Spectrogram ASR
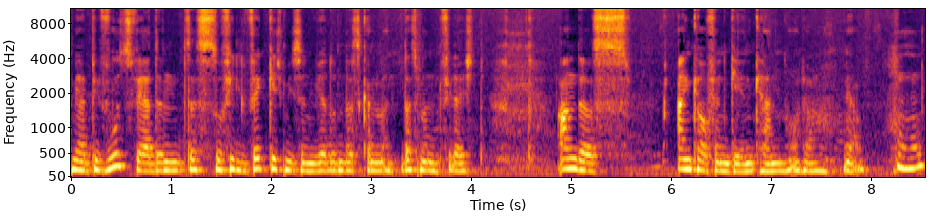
mehr bewusst werden, dass so viel weggeschmissen wird und das kann man, dass man vielleicht anders einkaufen gehen kann oder ja. Mhm.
